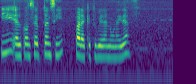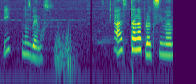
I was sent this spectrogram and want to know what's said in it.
y el concepto en sí para que tuvieran una idea. Y nos vemos. Hasta la próxima.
